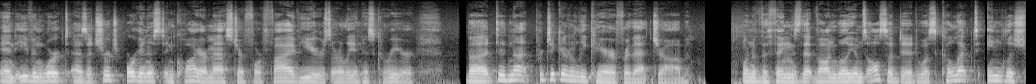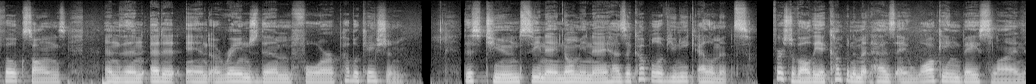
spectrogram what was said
and even worked as a church organist and choir master for five years early in his career, but did not particularly care for that job. One of the things that Vaughan Williams also did was collect English folk songs and then edit and arrange them for publication. This tune, Sine Nomine, has a couple of unique elements. First of all, the accompaniment has a walking bass line,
